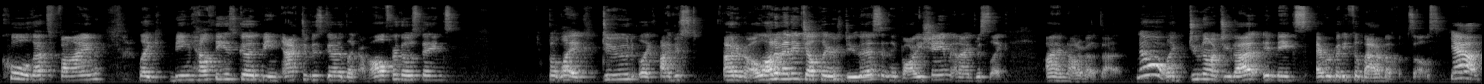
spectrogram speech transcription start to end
cool, that's fine. Like being healthy is good, being active is good. Like I'm all for those things. But like, dude, like I just I don't know. A lot of NHL players do this and they body shame, and I'm just like, I am not about that. No. Like, do not do that. It makes everybody feel bad about themselves. Yeah,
